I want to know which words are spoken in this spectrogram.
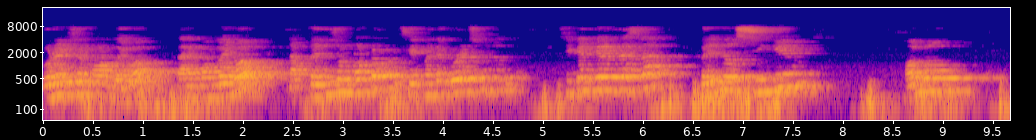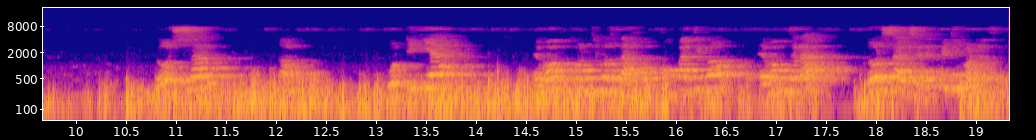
ଗୋଡେଡିସନ୍ କ'ଣ କହିବ ତାହେଲେ କ'ଣ କହିବ ନା ପ୍ରେଜେସନ୍ କଣ୍ଟ୍ରୋଲ ସେମାନେ ଗୋଡେଡିସନ୍ ସେକେଣ୍ଡ କ୍ୟାରେକ୍ଟର ଆସିଲା ବ୍ରେଜୋ ସିଙ୍ଗିଂ ହଲୋ ଡୋର୍ସଲ୍ ନର୍ମ ଗୋଟିକିଆ ଏବଂ କ'ଣ ଥିବ ସେଟା କମ୍ପା ଥିବ ଏବଂ ସେଟା ଡୋର୍ସାଲ୍ ସେଟା ପିଠି ପଟ ଥିବ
